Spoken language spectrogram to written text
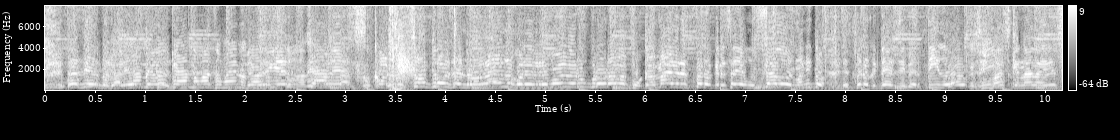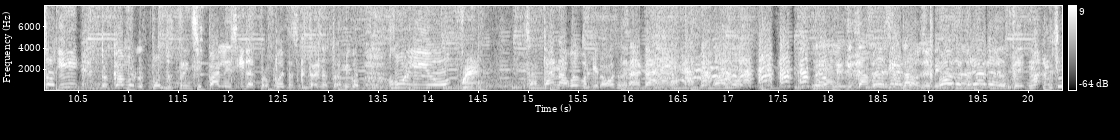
Es cierto, Javier me estoy quedando más o menos. Javier Chávez con nosotros Espero que te hayas divertido. Claro que sí. Más que nada eso. Y tocamos los puntos principales y las propuestas que trae nuestro amigo Julio Santana, güey, porque lo vamos a tener acá. Ya lo invitamos, No Vamos a tener a este, ma- sí,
